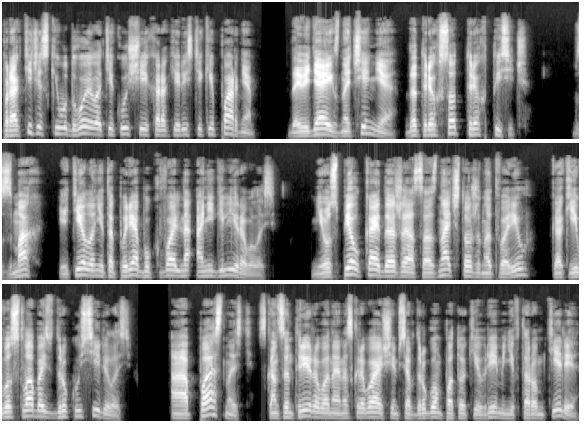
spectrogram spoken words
практически удвоило текущие характеристики парня, доведя их значение до 303 тысяч. Взмах, и тело нетопыря буквально аннигилировалось. Не успел Кай даже осознать, что же натворил, как его слабость вдруг усилилась, а опасность, сконцентрированная на скрывающемся в другом потоке времени втором теле,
